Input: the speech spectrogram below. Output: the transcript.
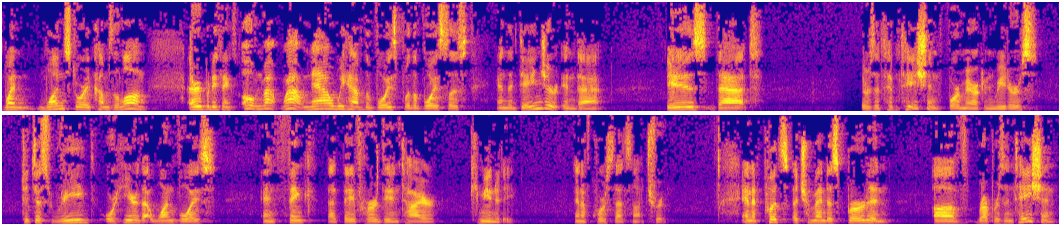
when one story comes along, everybody thinks, oh, wow, now we have the voice for the voiceless. And the danger in that is that there's a temptation for American readers to just read or hear that one voice and think that they've heard the entire community. And of course, that's not true. And it puts a tremendous burden of representation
